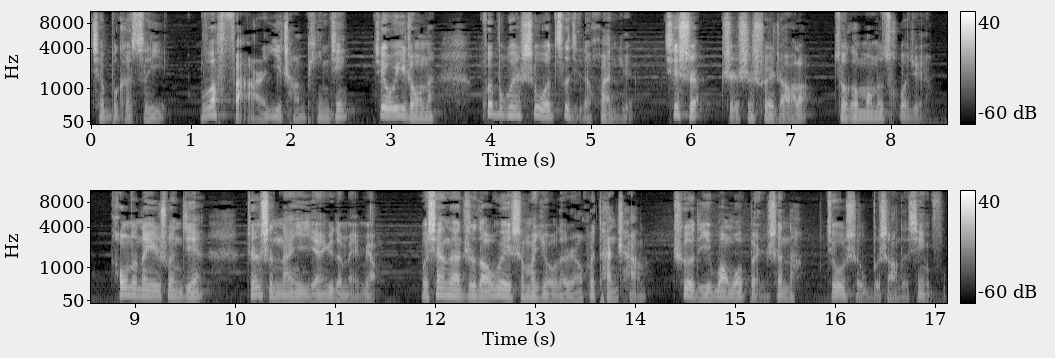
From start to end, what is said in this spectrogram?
且不可思议，我反而异常平静，就有一种呢，会不会是我自己的幻觉？其实只是睡着了，做个梦的错觉。通的那一瞬间，真是难以言喻的美妙。我现在知道为什么有的人会贪馋了，彻底忘我本身呢，就是无上的幸福。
